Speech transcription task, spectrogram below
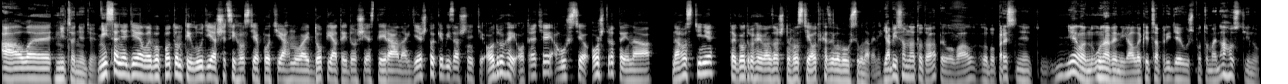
ale... Nič sa nedie. Nič sa nedie, lebo potom tí ľudia, všetci hostia potiahnú aj do 5. do 6. rána. Kdežto keby začnete o 2. o 3. a už ste o 4. na na hostine, tak o druhej vám začnú hostia odchádzať, lebo už sú unavení. Ja by som na toto apeloval, lebo presne nielen unavený, ale keď sa príde už potom aj na hostinu,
